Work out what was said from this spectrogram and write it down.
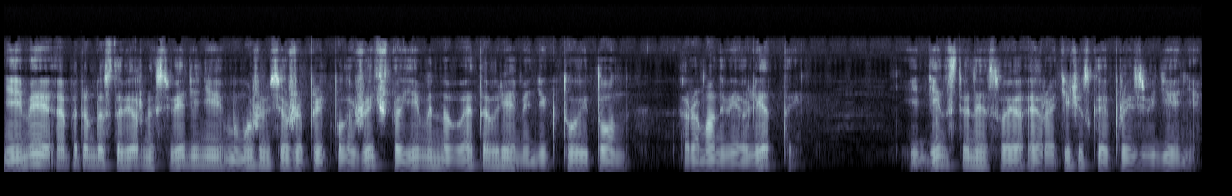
Не имея об этом достоверных сведений, мы можем все же предположить, что именно в это время диктует он роман Виолетты, единственное свое эротическое произведение,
